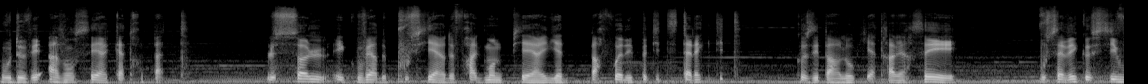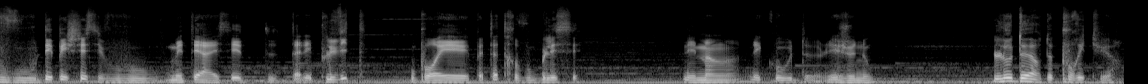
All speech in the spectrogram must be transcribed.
Vous devez avancer à quatre pattes. Le sol est couvert de poussière de fragments de pierre. Il y a parfois des petites stalactites causées par l'eau qui a traversé. Vous savez que si vous vous dépêchez, si vous vous mettez à essayer d'aller plus vite, vous pourrez peut-être vous blesser. Les mains, les coudes, les genoux. L'odeur de pourriture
